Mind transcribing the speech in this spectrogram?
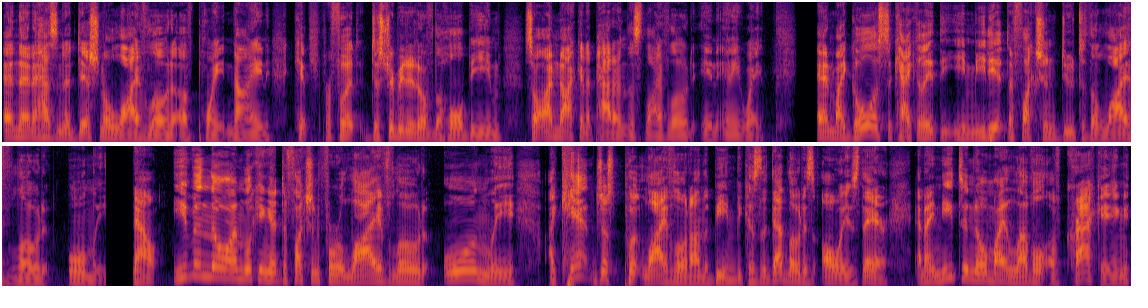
And then it has an additional live load of 0.9 kips per foot distributed over the whole beam. So I'm not going to pattern this live load in any way. And my goal is to calculate the immediate deflection due to the live load only. Now, even though I'm looking at deflection for live load only, I can't just put live load on the beam because the dead load is always there. And I need to know my level of cracking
